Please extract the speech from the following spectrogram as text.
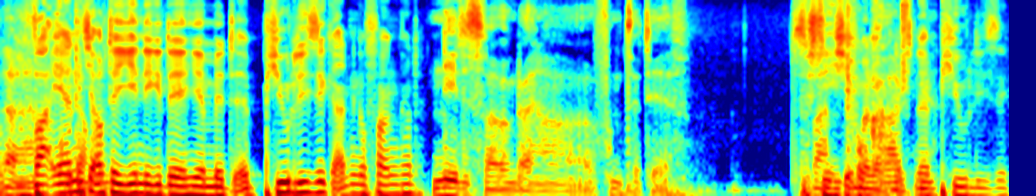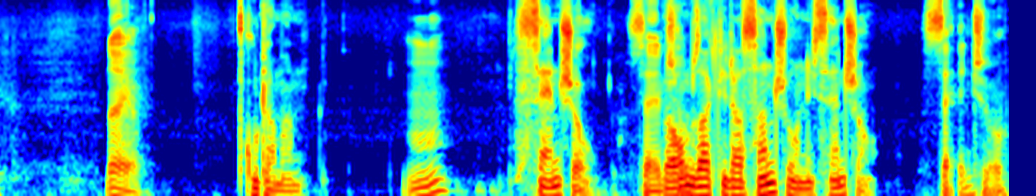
Äh, War er guter nicht auch derjenige, der hier mit äh, Pulisic angefangen hat? Nee, das war irgendeiner vom ZDF. Das Verstehe ich immer noch nicht, ne? Pulisic. Naja. Guter Mann. Hm? Sancho. Warum sagt ihr da Sancho und nicht Sancho? Sancho.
